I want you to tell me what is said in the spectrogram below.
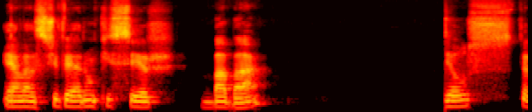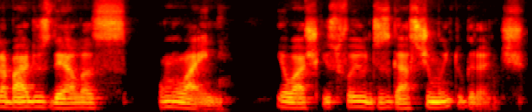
elas tiveram que ser babá os trabalhos delas online. Eu acho que isso foi um desgaste muito grande.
